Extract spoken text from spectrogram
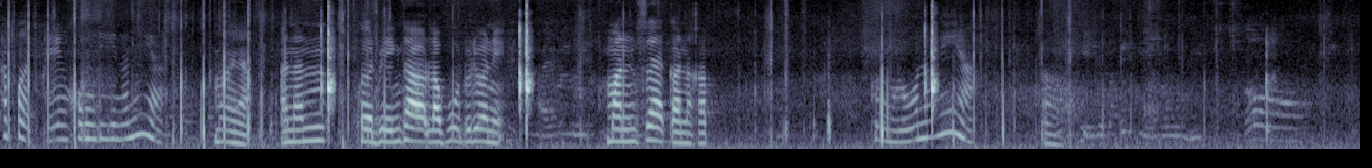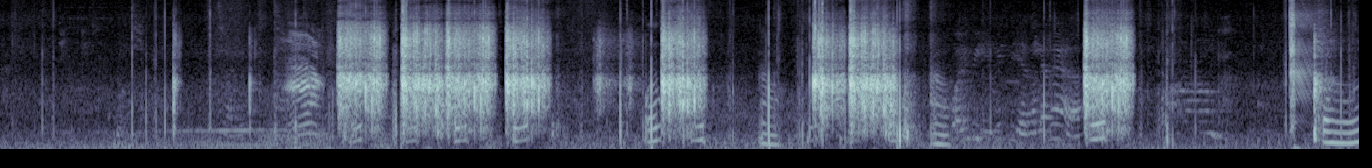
ถ้าเปิดเพลงคงดีนะเนี่ย ไม่อะอันนั้นเปิดเพลงถ้าเราพูดไปด้วยนี่ มันแทรกกันนะครับเพิ่งรู้นะเนี่ยอ่าปึ๊บปึ๊บอ้าวอ้าวตรงนี้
